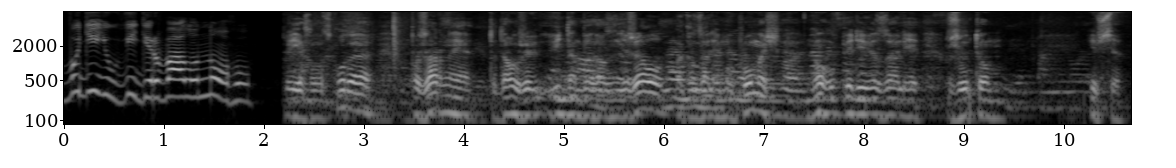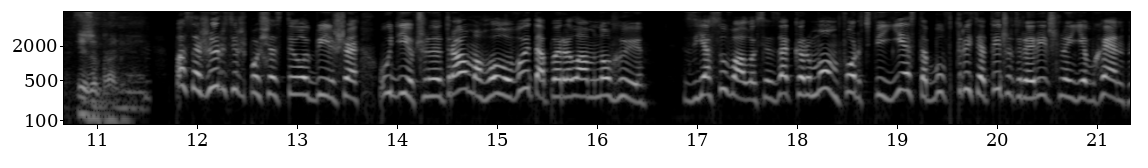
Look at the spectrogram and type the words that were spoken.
Водію відірвало ногу. Приехала скорая, пожарные, тогда уже видно было, он лежал, оказали ему помощь, ногу перевязали жгутом и все, и забрали. Пасажирці ж пощастило більше. У дівчини травма голови та перелам ноги. З'ясувалося, за кермом Форд Фієста був 34-річний Євген.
